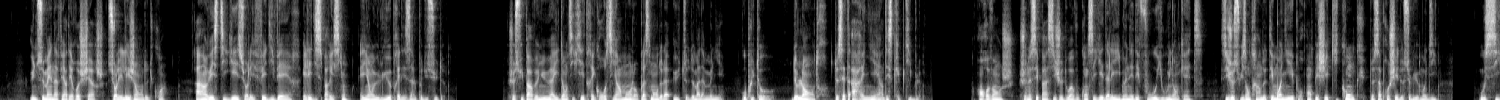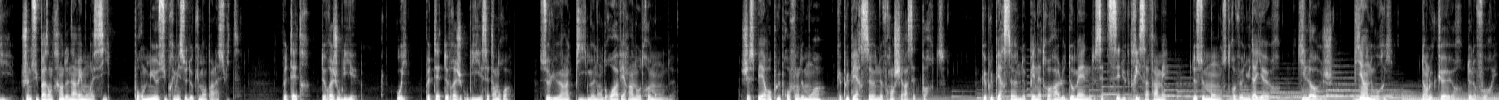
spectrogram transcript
Une semaine à faire des recherches sur les légendes du coin à investiguer sur les faits divers et les disparitions ayant eu lieu près des Alpes du Sud. Je suis parvenu à identifier très grossièrement l'emplacement de la hutte de Madame Meunier, ou plutôt de l'antre de cette araignée indescriptible. En revanche, je ne sais pas si je dois vous conseiller d'aller y mener des fouilles ou une enquête, si je suis en train de témoigner pour empêcher quiconque de s'approcher de ce lieu maudit, ou si je ne suis pas en train de narrer mon récit pour mieux supprimer ce document par la suite. Peut-être devrais-je oublier? Oui, peut-être devrais-je oublier cet endroit, ce lieu impie menant droit vers un autre monde. J'espère au plus profond de moi que plus personne ne franchira cette porte, que plus personne ne pénétrera le domaine de cette séductrice affamée, de ce monstre venu d'ailleurs, qui loge, bien nourri, dans le cœur de nos forêts.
